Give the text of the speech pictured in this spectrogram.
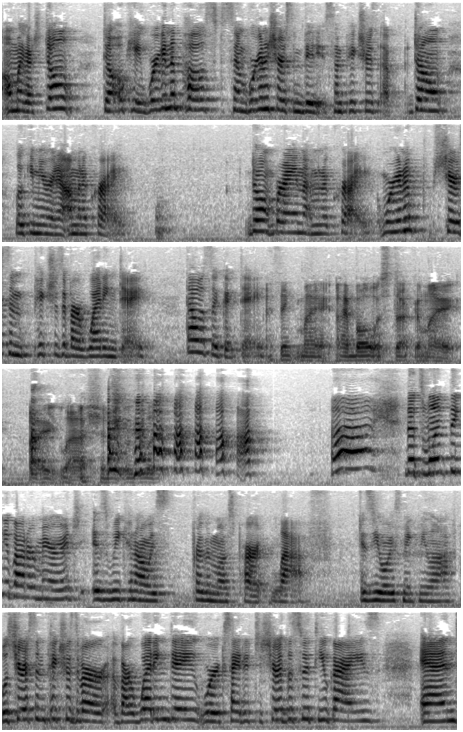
Oh my gosh, don't, don't, okay, we're gonna post some, we're gonna share some videos, some pictures. Of, don't look at me right now, I'm gonna cry. Don't, Brian, I'm gonna cry. We're gonna share some pictures of our wedding day. That was a good day. I think my eyeball was stuck on my eyelash and it was like, That's one thing about our marriage is we can always, for the most part, laugh. as you always make me laugh. We'll share some pictures of our of our wedding day. We're excited to share this with you guys and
